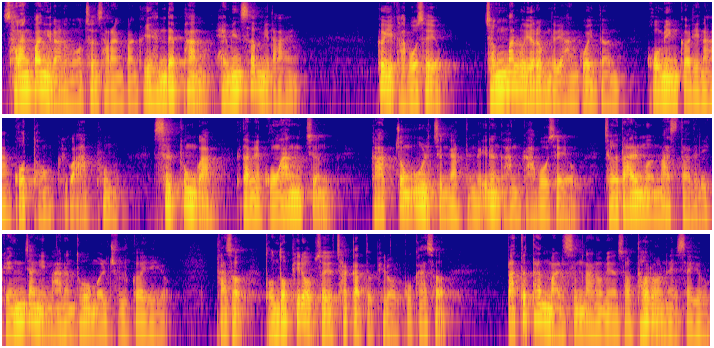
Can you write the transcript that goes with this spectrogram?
사랑방이라는 오천 사랑방, 그게 현대판 해민서입니다. 거기 가보세요. 정말로 여러분들이 안고 있는 고민거리나 고통, 그리고 아픔, 슬픔과 그 다음에 공황증, 각종 우울증 같은 거 이런 거 한번 가보세요. 저 닮은 마스터들이 굉장히 많은 도움을 줄 거예요. 가서 돈도 필요 없어요. 차값도 필요 없고 가서 따뜻한 말씀 나누면서 덜어내세요.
